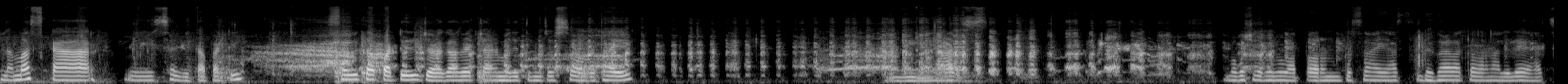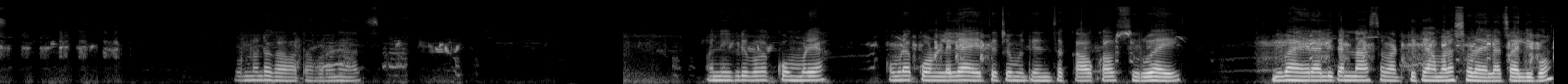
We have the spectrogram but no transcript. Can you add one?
नमस्कार मी सविता पाटील. सविता पाटील जळगाव या चॅनलमध्ये तुमचं स्वागत आहे. आणि आज बघू शकता तुम्ही वातावरण कसं आहे. आज ढगाळ वातावरण आलेलं आहे आज. पूर्ण ढगाळ वातावरण आहे आज. आणि इकडे बघा कोंबड्या. कोंबड्या कोंडलेल्या आहेत. त्याच्यामध्ये त्यांचं काव काव सुरू आहे. मी बाहेर आली त्यांना असं वाटते की आम्हाला सोडायलाच आली बा.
